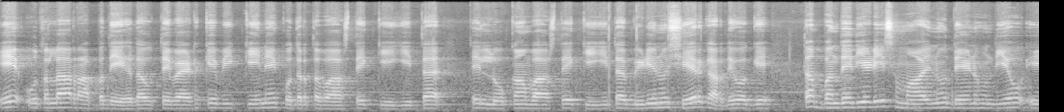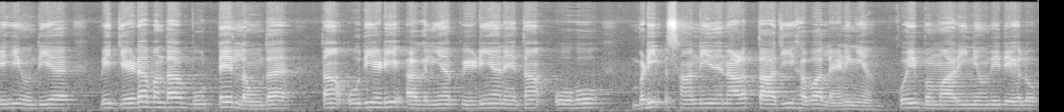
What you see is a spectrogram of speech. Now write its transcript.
ਇਹ ਉਤਲਾ ਰੱਬ ਦੇਖਦਾ ਉੱਤੇ ਬੈਠ ਕੇ ਵੀ ਕਿਹਨੇ ਕੁਦਰਤ ਵਾਸਤੇ ਕੀ ਕੀਤਾ ਤੇ ਲੋਕਾਂ ਵਾਸਤੇ ਕੀ ਕੀਤਾ। ਵੀਡੀਓ ਨੂੰ ਸ਼ੇਅਰ ਕਰ ਦਿਓ ਅੱਗੇ। ਤਾਂ ਬੰਦੇ ਦੀ ਜਿਹੜੀ ਸਮਾਜ ਨੂੰ ਦੇਣ ਹੁੰਦੀ ਹੈ, ਉਹ ਇਹੀ ਹੁੰਦੀ ਹੈ ਵੀ ਜਿਹੜਾ ਬੰਦਾ ਬੂਟੇ ਲਾਉਂਦਾ ਹੈ ਤਾਂ ਉਹਦੀ ਜਿਹੜੀ ਅਗਲੀਆਂ ਪੀੜ੍ਹੀਆਂ ਨੇ ਤਾਂ ਉਹ ਬੜੀ ਆਸਾਨੀ ਦੇ ਨਾਲ ਤਾਜ਼ੀ ਹਵਾ ਲੈਣਗੀਆਂ। ਕੋਈ ਬਿਮਾਰੀ ਨਹੀਂ ਆਉਂਦੀ, ਦੇਖ ਲਓ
